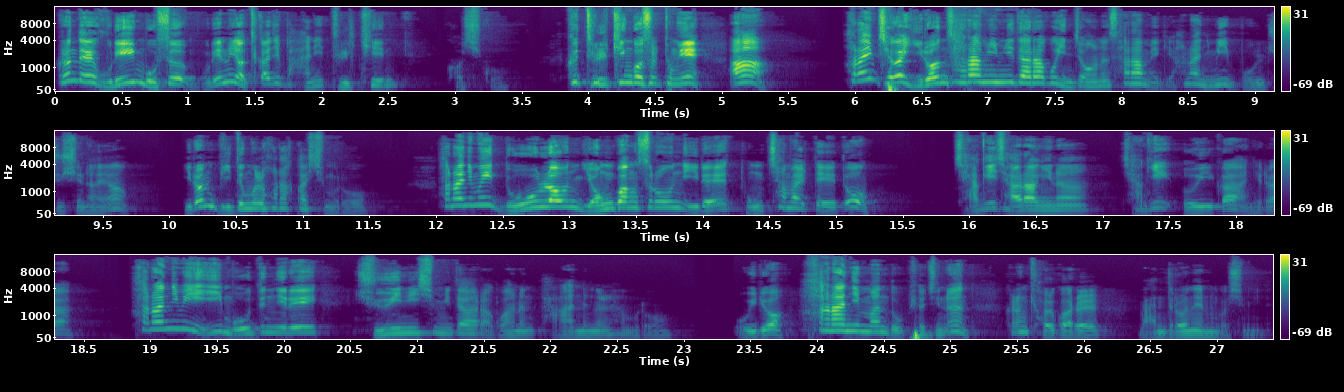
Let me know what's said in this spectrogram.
그런데 우리의 모습, 우리는 여태까지 많이 들킨 것이고, 그 들킨 것을 통해, 아, 하나님 제가 이런 사람입니다라고 인정하는 사람에게 하나님이 뭘 주시나요? 이런 믿음을 허락하심으로 하나님의 놀라운 영광스러운 일에 동참할 때에도 자기 자랑이나 자기 의가 아니라 하나님이 이 모든 일의 주인이십니다라고 하는 반응을 함으로 오히려 하나님만 높여지는 그런 결과를 만들어내는 것입니다.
